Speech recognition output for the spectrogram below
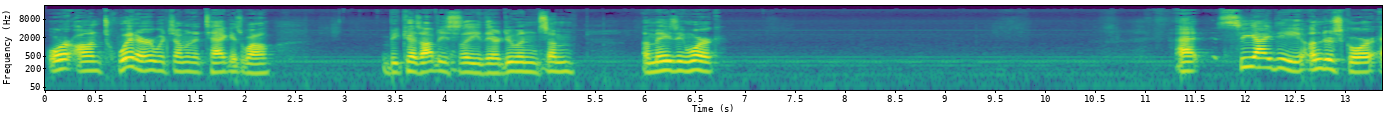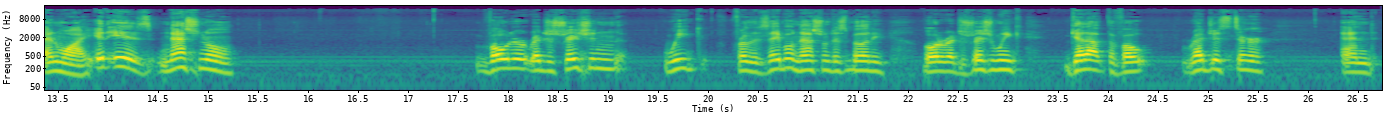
or on Twitter, which I'm going to tag as well, because obviously they're doing some amazing work. At CID underscore NY. It is National Voter Registration Week for the Disabled, National Disability Voter Registration Week. Get out the vote, register, and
